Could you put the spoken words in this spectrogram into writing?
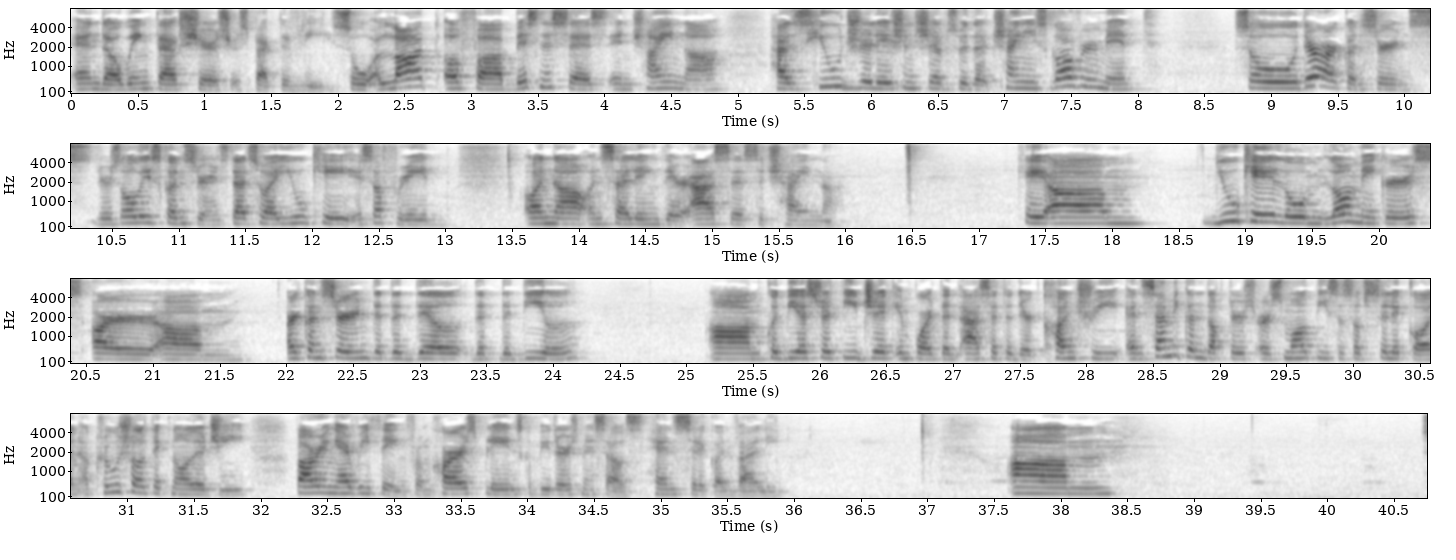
and uh, Wingtech shares respectively. So a lot of uh, businesses in China has huge relationships with the Chinese government. So there are concerns. There's always concerns. That's why UK is afraid on uh, on selling their assets to China. Okay, um, UK law, lawmakers are um, are concerned that the deal that the deal um, could be a strategic important asset to their country, and semiconductors are small pieces of silicon, a crucial technology powering everything from cars, planes, computers, missiles. Hence, Silicon Valley. Um,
